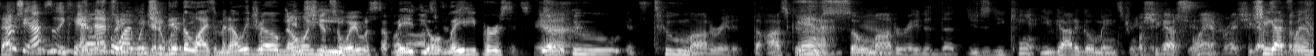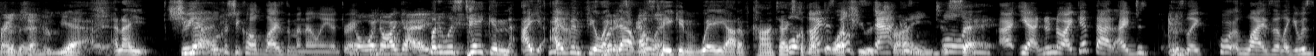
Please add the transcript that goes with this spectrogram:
that oh, she absolutely can. and that's why when she did the. Liza Minnelli joke, no and one she gets away with stuff. made the the old lady person. It's Yeah. too. It's too moderated. The Oscars Yeah. are so Yeah. moderated that you just you can't. You got to go mainstream. Well, she got shit. slammed, right? She got She got slammed, slammed by for the that, transgender. yeah, right? and I she yeah, got well, because she called Liza Minnelli a drag no, queen. no, I got it. But it was taken. I I Yeah. even feel like But it's that was taken way out of context of like what she was sad 'cause- trying to well, say. I, yeah, no, no, I get that. I just was like, poor Liza. Like it was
